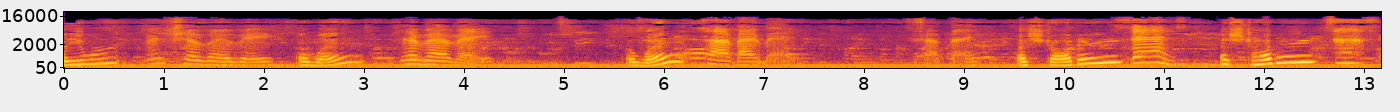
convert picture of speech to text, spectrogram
What do you want? A Strawberry. A what? Strawberry. A what? Strawberry. Strawberry. A strawberry? Yes. A strawberry? Yes.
